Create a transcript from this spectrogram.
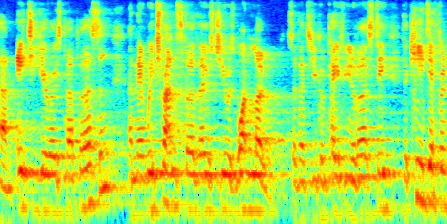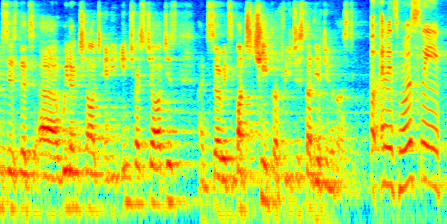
um, 80 euros per person, and then we transfer those to you as one loan so that you can pay for university. The key difference is that uh, we don't charge any interest charges, and so it's much cheaper for you to study at university. And it's mostly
